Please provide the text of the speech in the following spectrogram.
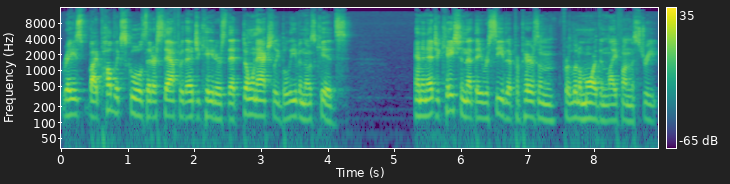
Raised by public schools that are staffed with educators that don't actually believe in those kids, and an education that they receive that prepares them for a little more than life on the street.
